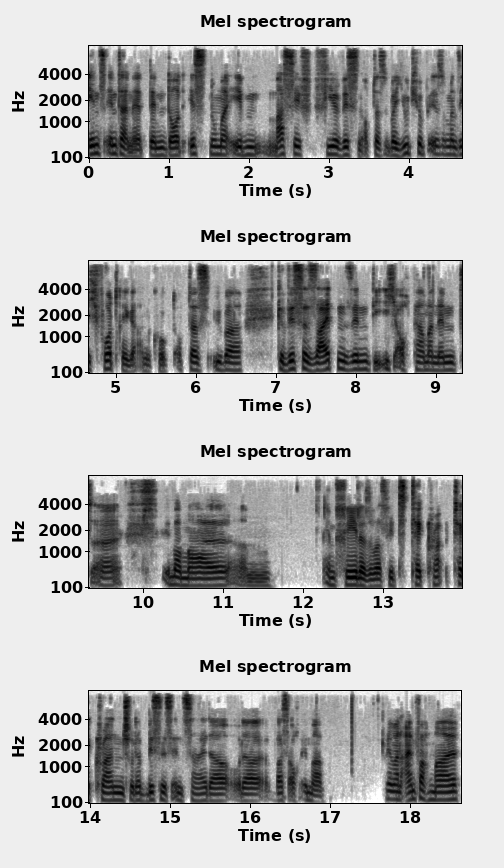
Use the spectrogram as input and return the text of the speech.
ins Internet, denn dort ist nun mal eben massiv viel Wissen, ob das über YouTube ist und man sich Vorträge anguckt, ob das über gewisse Seiten sind, die ich auch permanent äh, immer mal ähm, empfehle, sowas wie TechCrunch oder Business Insider oder was auch immer. Wenn man einfach mal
